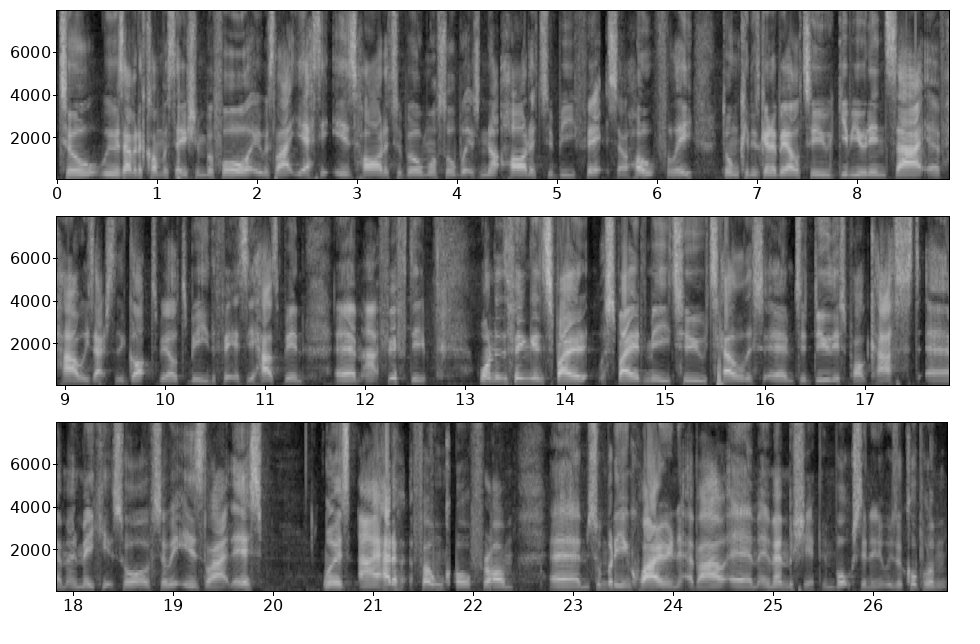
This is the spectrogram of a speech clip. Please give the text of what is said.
till we was having a conversation before it was like yes it is harder to build muscle but it's not harder to be fit. So hopefully duncan is going to be able to give you an insight of how he's actually got to be able to be the fittest he has been um, at 50 one of the things inspired inspired me to tell this um, to do this podcast um, and make it sort of so it is like this was I had a phone call from um, somebody inquiring about um, a membership in Buxton, and it was a couple of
